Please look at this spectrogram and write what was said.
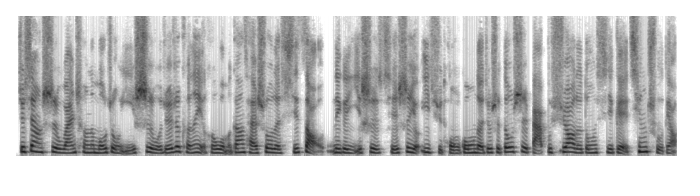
就像是完成了某种仪式。我觉得这可能也和我们刚才说的洗澡那个仪式其实是有异曲同工的，就是都是把不需要的东西给清除掉，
